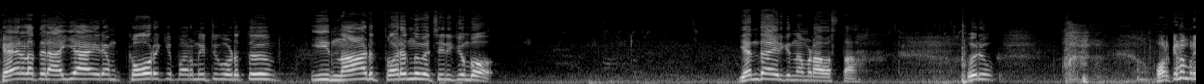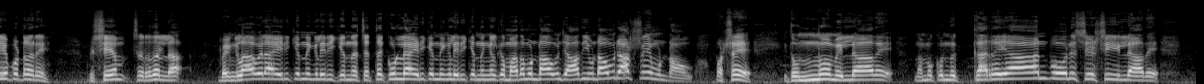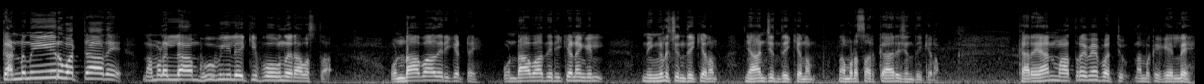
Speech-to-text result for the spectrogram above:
കേരളത്തിൽ അയ്യായിരം കോറിക്ക് പെർമിറ്റ് കൊടുത്ത് ഈ നാട് തുരന്നു വെച്ചിരിക്കുമ്പോൾ എന്തായിരിക്കും നമ്മുടെ അവസ്ഥ? ഒരു ഓർക്കണം പ്രിയപ്പെട്ടവരെ വിഷയം ചെറുതല്ല. ബംഗ്ലാവിലായിരിക്കും നിങ്ങളിരിക്കുന്ന ചെറ്റക്കുള്ളിലായിരിക്കും നിങ്ങളിരിക്കുന്ന നിങ്ങൾക്ക് മതമുണ്ടാവും ജാതി ഉണ്ടാവും രാഷ്ട്രീയം ഉണ്ടാവും പക്ഷേ ഇതൊന്നുമില്ലാതെ നമുക്കൊന്ന് കരയാൻ പോലും ശേഷിയില്ലാതെ കണ്ണുനീർ വറ്റാതെ നമ്മളെല്ലാം ഭൂമിയിലേക്ക് പോകുന്നൊരവസ്ഥ. ഉണ്ടാവാതിരിക്കട്ടെ. ഉണ്ടാവാതിരിക്കണമെങ്കിൽ നിങ്ങൾ ചിന്തിക്കണം ഞാൻ ചിന്തിക്കണം നമ്മുടെ സർക്കാർ ചിന്തിക്കണം. കരയാൻ മാത്രമേ പറ്റൂ നമുക്കൊക്കെ അല്ലേ?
